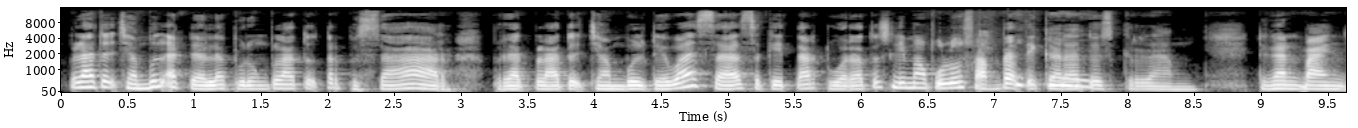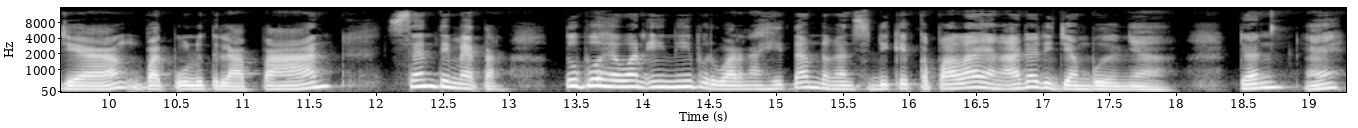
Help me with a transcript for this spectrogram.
Pelatuk jambul adalah burung pelatuk terbesar. Berat pelatuk jambul dewasa sekitar 250 sampai 300 gram. Dengan panjang 48 cm. Tubuh hewan ini berwarna hitam dengan sedikit kepala yang ada di jambulnya. Dan eh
